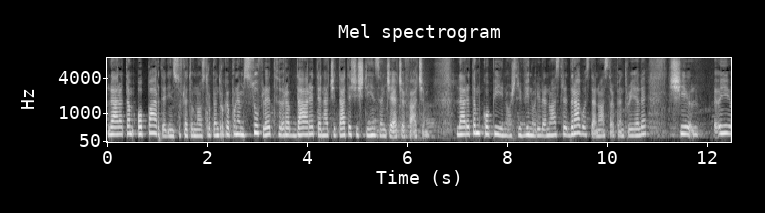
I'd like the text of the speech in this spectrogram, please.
Le arătăm o parte din sufletul nostru, pentru că punem suflet, răbdare, tenacitate și știință în ceea ce facem. Le arătăm copiii noștri, vinurile noastre, dragostea noastră pentru ele și îi,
